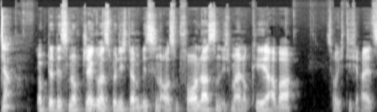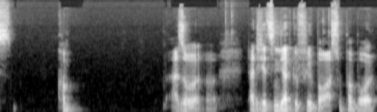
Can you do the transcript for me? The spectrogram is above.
Ja. Glaube, das ist noch Jaguars, würde ich da ein bisschen außen vor lassen. Ich meine, okay, aber so richtig als Kom also äh, da hatte ich jetzt nie das Gefühl, boah, Super Bowl,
